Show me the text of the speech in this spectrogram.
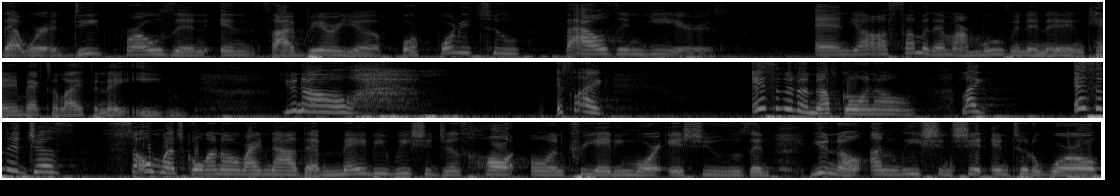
that were deep frozen in Siberia for 42,000 years? And y'all, some of them are moving and they came back to life and they eating. You know, it's like isn't it enough going on? Like, isn't it just so much going on right now that maybe we should just halt on creating more issues and, you know, unleashing shit into the world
